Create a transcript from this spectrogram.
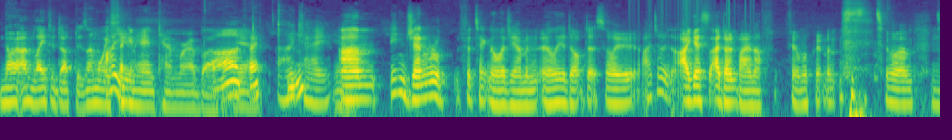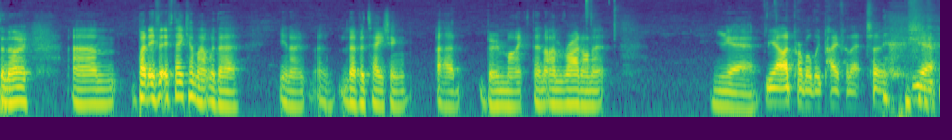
No, I'm late adopters. I'm always Are you? secondhand camera. Blah. Ah, blah. okay. Yeah. Okay. Um, in general, for technology, I'm an early adopter, so I don't. I guess I don't buy enough film equipment to um to know. Um, but if if they come out with a, you know, a levitating uh, boom mic, then I'm right on it. Yeah, Yeah, I'd probably pay for that too. Yeah.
